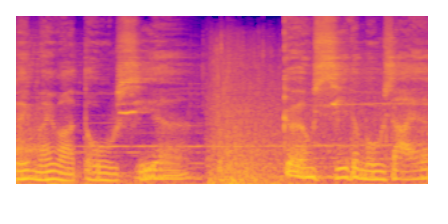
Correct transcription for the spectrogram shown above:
你咪话道士啊，僵尸都冇晒啦！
